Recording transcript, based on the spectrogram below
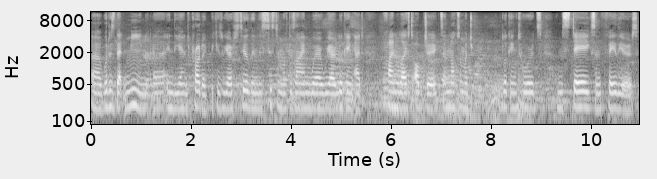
uh, what does that mean uh, in the end product? Because we are still in this system of design where we are looking at finalized objects and not so much looking towards mistakes and failures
